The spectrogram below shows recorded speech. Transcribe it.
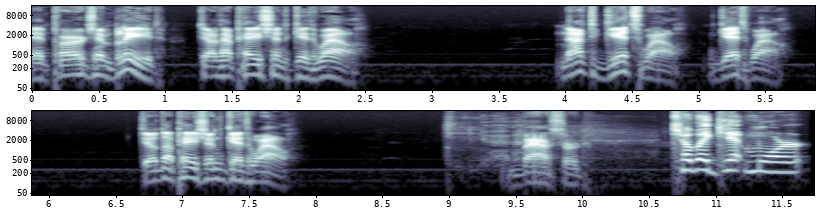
and purge and bleed, till the patient get well. Not gets well, get well. Till the patient get well. Bastard. Till they get more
